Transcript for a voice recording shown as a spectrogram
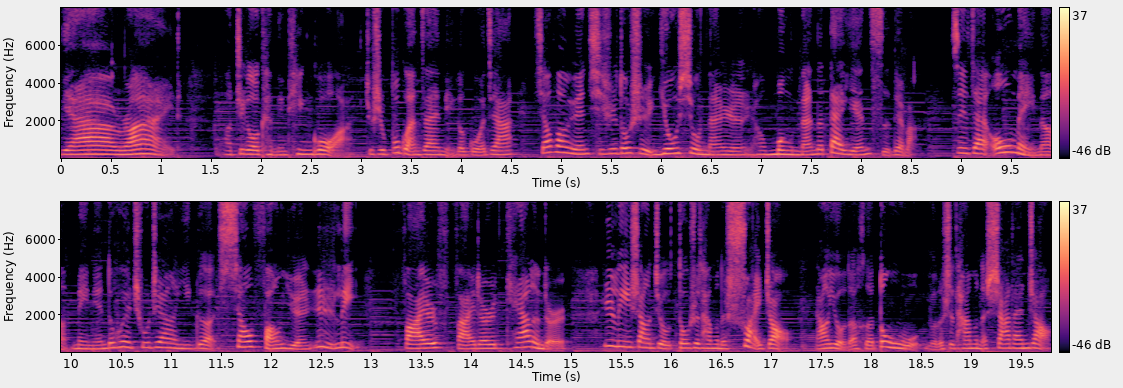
Yeah, right. 啊，这个我肯定听过啊。就是不管在哪个国家，消防员其实都是优秀男人，然后猛男的代言词，对吧？所以在欧美呢，每年都会出这样一个消防员日历 （Firefighter Calendar），日历上就都是他们的帅照。然后有的和动物，有的是他们的沙滩照，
